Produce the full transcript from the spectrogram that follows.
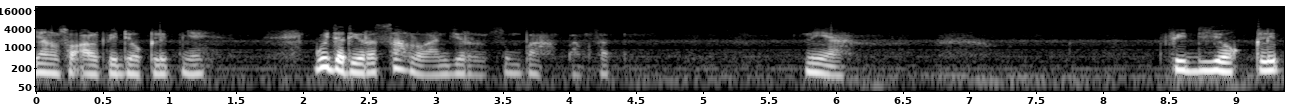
yang soal video klipnya. Gue jadi resah loh anjir. Sumpah bangsat. Nih ya. Video klip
